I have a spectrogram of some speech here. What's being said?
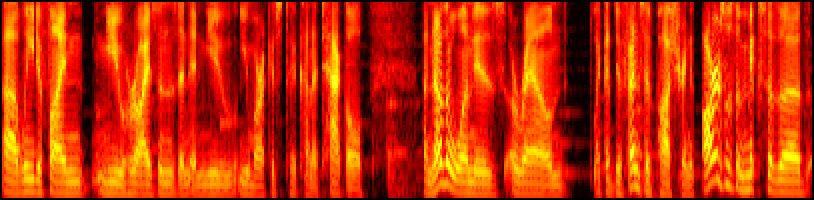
Uh, we need to find new horizons and, and new new markets to kind of tackle. Another one is around like a defensive posturing. Ours was a mix of the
